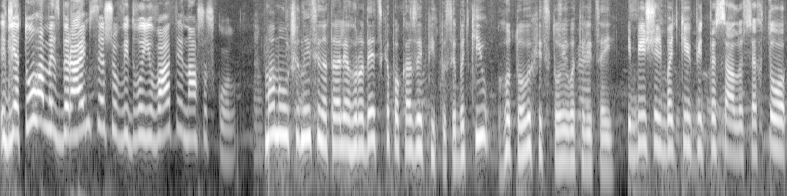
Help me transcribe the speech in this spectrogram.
І для того ми збираємося, щоб відвоювати нашу школу. Мама учениці Наталія Городецька показує підписи батьків, готових відстоювати ліцей. Більшість батьків підписалося. Хто,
